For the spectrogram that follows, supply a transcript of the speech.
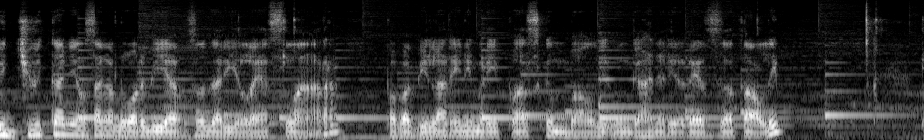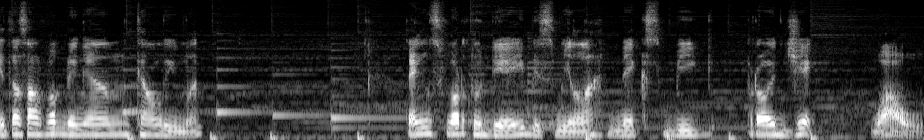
kejutan yang sangat luar biasa dari Leslar. Papa Bilar ini merepost kembali unggahan dari Reza Talib. Kita salvok dengan kalimat Thanks for today, bismillah, next big project. Wow,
